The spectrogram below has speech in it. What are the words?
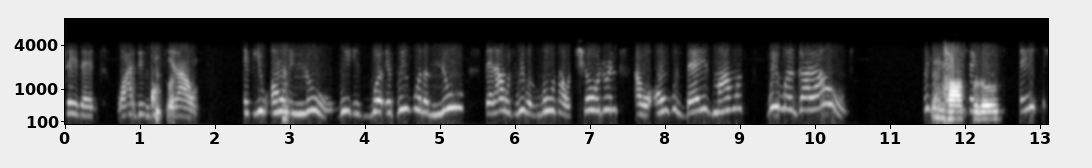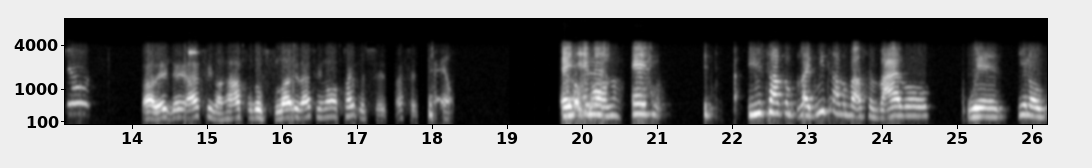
say that, why didn't we get out? If you only knew, we if we would have knew that I was, we would lose our children, our uncles, daddies, mamas, we would have got out. We could In hospitals. they. Oh, they, they, I've seen the hospitals flooded. I've seen all type of shit. I said, damn. And and uh, and it's, you talk ab- like we talk about survival with you know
